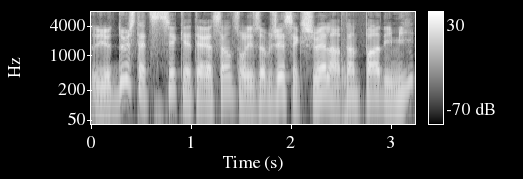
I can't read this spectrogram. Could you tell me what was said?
il y a deux statistiques intéressantes sur les objets sexuels en temps de pandémie.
